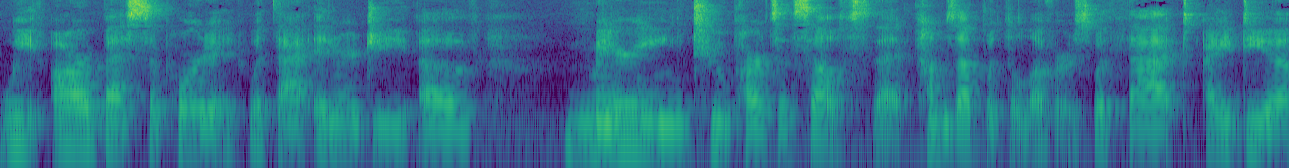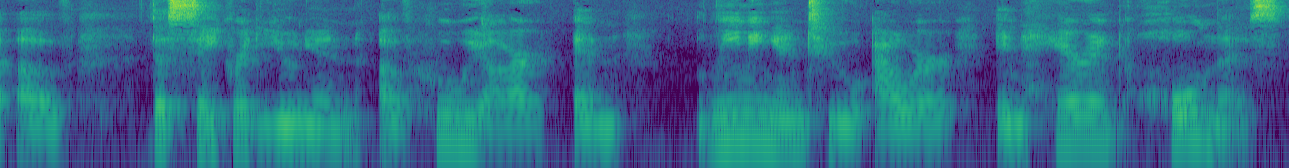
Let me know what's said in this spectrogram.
we are best supported with that energy of marrying two parts of selves that comes up with the lovers, with that idea of the sacred union of who we are and leaning into our inherent wholeness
